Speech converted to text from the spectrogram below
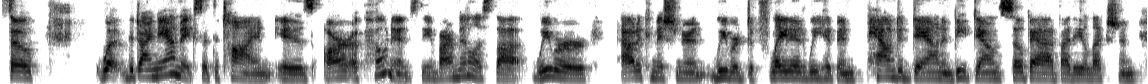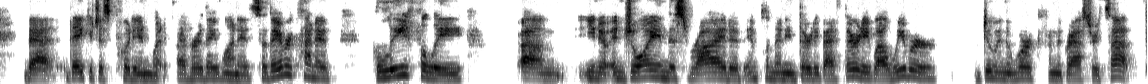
So what the dynamics at the time is our opponents, the environmentalists thought we were out of commission. We were deflated. We had been pounded down and beat down so bad by the election that they could just put in whatever they wanted. So they were kind of gleefully um, you know enjoying this ride of implementing 30 by 30 while we were doing the work from the grassroots up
